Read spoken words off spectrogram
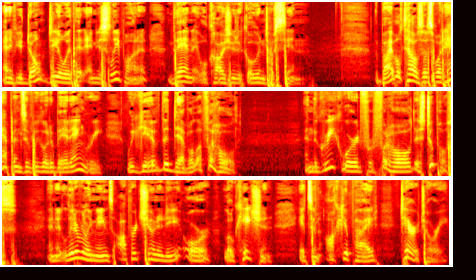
And if you don't deal with it and you sleep on it, then it will cause you to go into sin. The Bible tells us what happens if we go to bed angry. We give the devil a foothold. And the Greek word for foothold is topos, and it literally means opportunity or location. It's an occupied territory.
